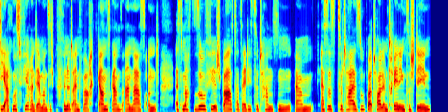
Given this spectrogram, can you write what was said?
die Atmosphäre, in der man sich befindet, einfach ganz, ganz anders. Und es macht so viel Spaß, tatsächlich zu tanzen. Ähm, es ist total super toll, im Training zu stehen,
